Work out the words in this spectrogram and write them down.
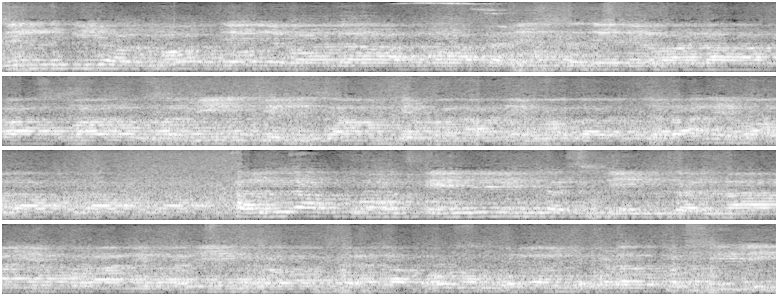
زندگی اور موت دینے والا، رزق دینے والا، آسمان و زمین کے نظام کے بنانے والا، چلانے والا۔ اللہ کو ایک تسلیم کرنا یہ قرآن کریم کا پہلا موضوع ہے جو بڑا تفصیلی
